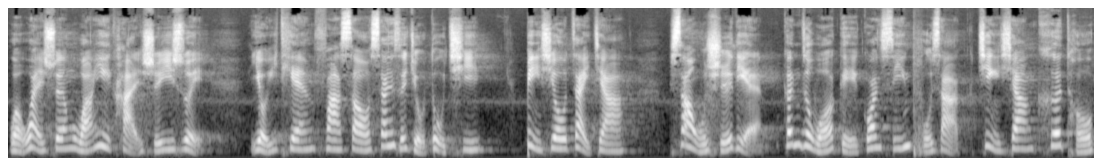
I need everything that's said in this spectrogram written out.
我外孙王义凯十一岁，有一天发烧三十九度七，病休在家。上午十点，跟着我给观世音菩萨敬香磕头，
